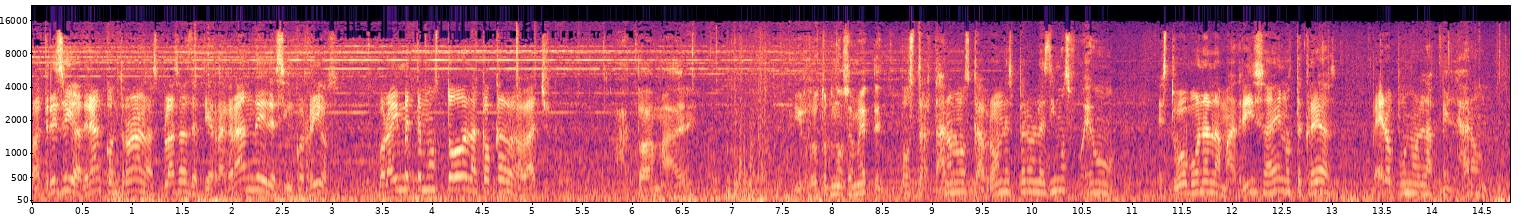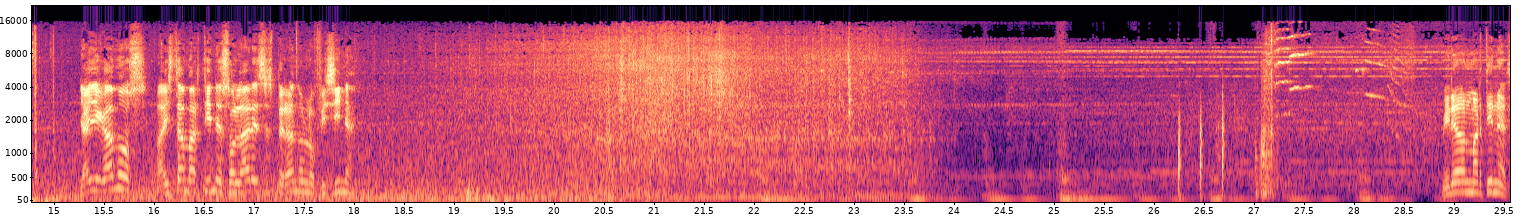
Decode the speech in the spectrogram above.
Patricio y Adrián controlan las plazas de Tierra Grande y de Cinco Ríos. Por ahí metemos toda la coca al gabacho. A toda madre. ¿Y los otros no se meten? Pues trataron los cabrones, pero les dimos fuego. Estuvo buena la madriza, ¿eh? No te creas. Pero pues no la pelaron. Ya llegamos. Ahí está Martínez Solares esperando en la oficina. Mire, don Martínez,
